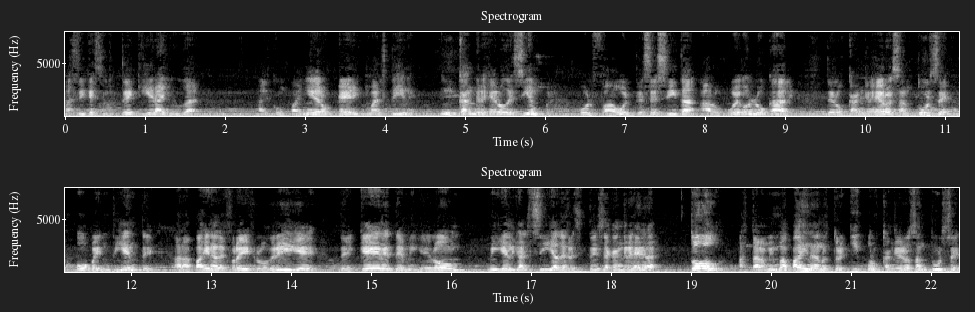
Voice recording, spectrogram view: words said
Así que si usted quiere ayudar al compañero Eric Martínez, un cangrejero de siempre, por favor, necesita a los juegos locales de los cangrejeros de Santurce o pendiente a la página de Freddy Rodríguez, de Kenneth, de Miguelón, Miguel García de Resistencia Cangrejera, todo, hasta la misma página de nuestro equipo, los cangrejeros de Santurce,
